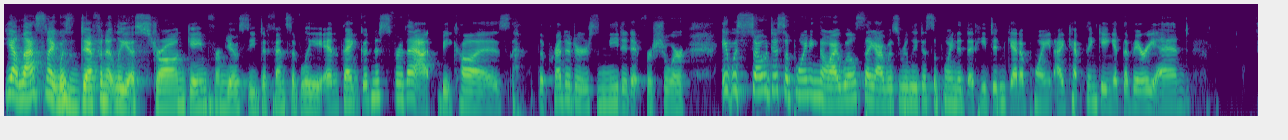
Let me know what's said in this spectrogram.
Yeah, last night was definitely a strong game from Josi defensively. And thank goodness for that because the Predators needed it for sure. It was so disappointing, though. I will say I was really disappointed that he didn't get a point. I kept thinking at the very end,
